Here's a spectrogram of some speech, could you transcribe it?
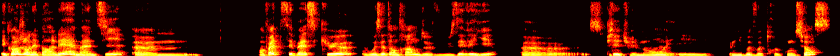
Et quand j'en ai parlé, elle m'a dit, «En fait, c'est parce que vous êtes en train de vous éveiller, heu, spirituellement et au niveau de votre conscience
